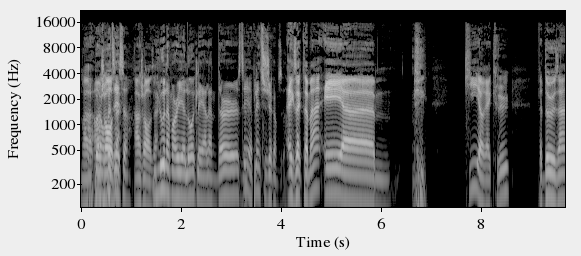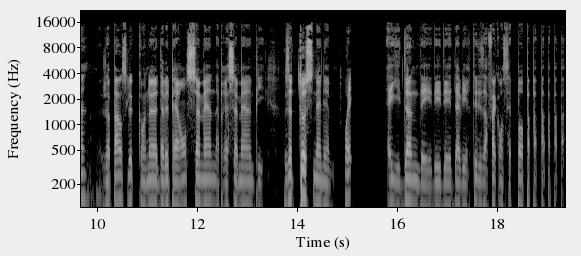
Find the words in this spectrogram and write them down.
On peut, en on peut jasant, dire ça. En jasant. Lou Lamoriello avec les Islanders, il y a plein de sujets comme ça. Exactement. Et euh, qui aurait cru, ça fait deux ans, je pense, Luc, qu'on a David Perron semaine après semaine, puis vous êtes tous unanimes. Oui. Et il donne des, des, des, des affaires qu'on ne sait pas. Papa, papa, papa.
